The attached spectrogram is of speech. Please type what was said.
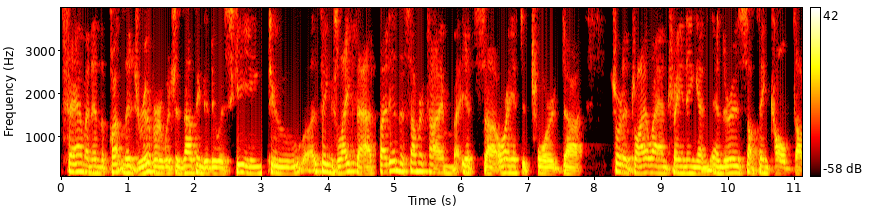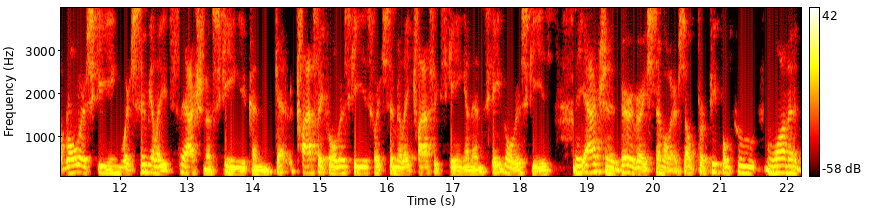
salmon in the Puntledge River, which has nothing to do with skiing, to uh, things like that. But in the summertime, it's uh, oriented toward uh, sort of dry land training, and, and there is something called uh, roller skiing, which simulates the action of skiing. You can get classic roller skis, which simulate classic skiing, and then skate roller skis the action is very, very similar. So for people who want to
